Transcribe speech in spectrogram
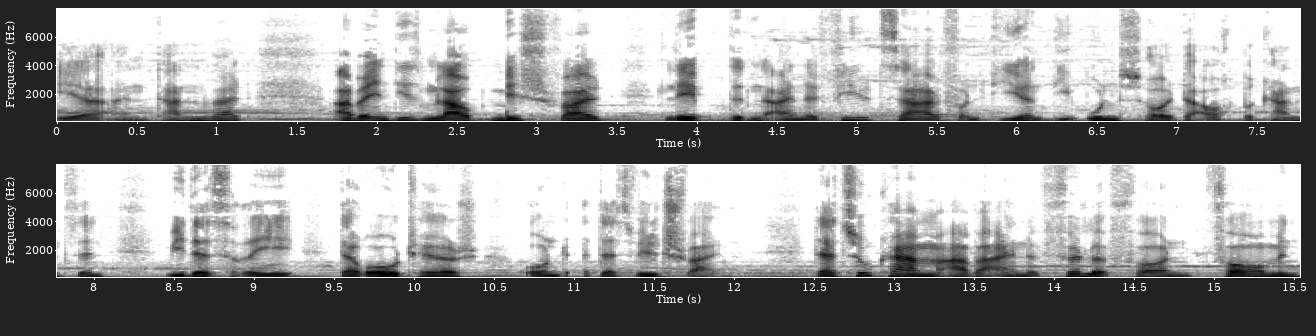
eher einen Tannenwald, aber in diesem Laubmischwald lebten eine Vielzahl von Tieren, die uns heute auch bekannt sind, wie das Reh, der Rothirsch und das Wildschwein. Dazu kamen aber eine Fülle von Formen,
